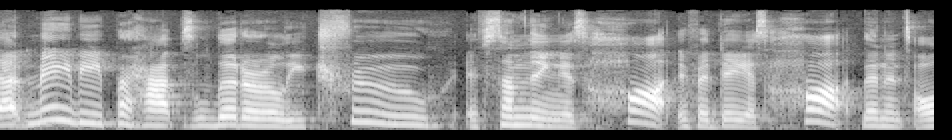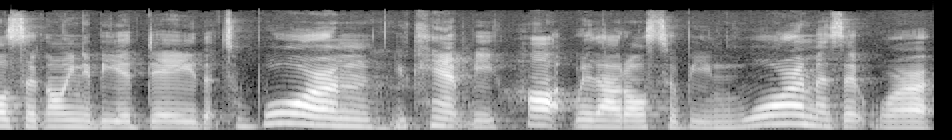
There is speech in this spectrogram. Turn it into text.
that may be perhaps literally true. If something is hot, if a day is hot, then it's also going to be a day that's warm. Mm-hmm. You can't be hot without also being warm, as it were.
